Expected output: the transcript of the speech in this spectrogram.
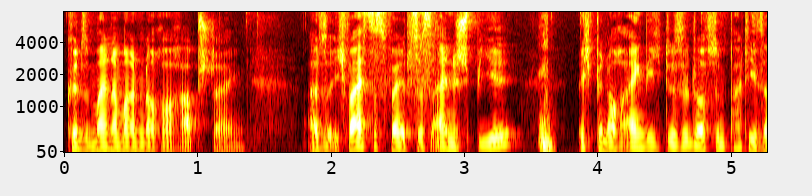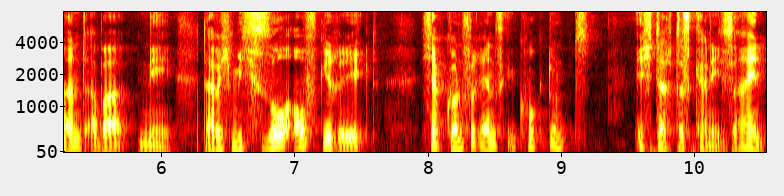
könnte meiner Meinung nach auch absteigen. Also ich weiß, das war jetzt das eine Spiel. Ich bin auch eigentlich Düsseldorf-Sympathisant, aber nee, da habe ich mich so aufgeregt. Ich habe Konferenz geguckt und ich dachte, das kann nicht sein.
